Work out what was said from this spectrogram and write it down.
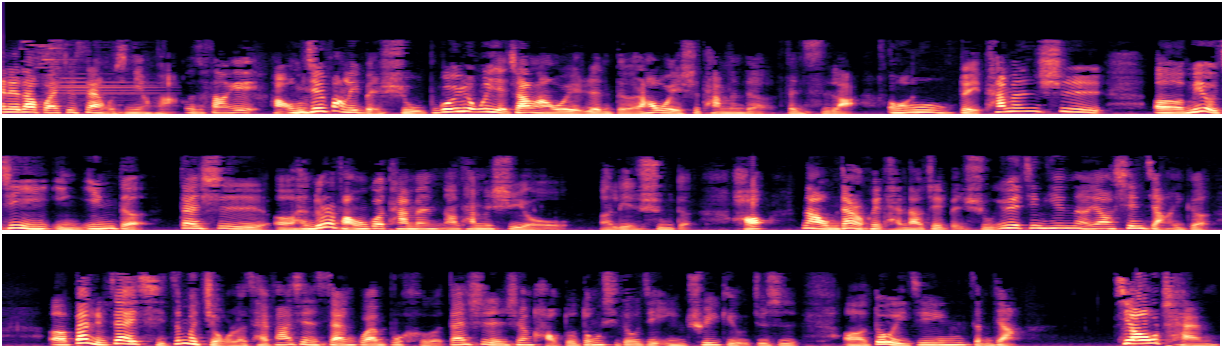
欢迎来到不爱就散，我是念华，我是方玉。好，我们今天放了一本书，不过因为味姐蟑螂我也认得，然后我也是他们的粉丝啦。哦，对，他们是呃没有经营影音的，但是呃很多人访问过他们，然后他们是有呃脸书的。好，那我们待会儿会谈到这本书，因为今天呢要先讲一个呃伴侣在一起这么久了才发现三观不合，但是人生好多东西都已经 intrigue，就是呃都已经怎么讲交缠。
